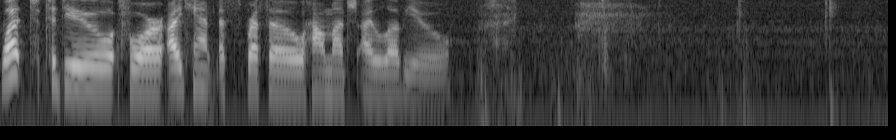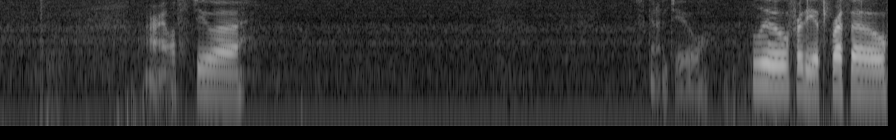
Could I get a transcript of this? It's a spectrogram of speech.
What to do for I Can't Espresso How Much I Love You. All right, let's do a. gonna do blue for the espresso.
